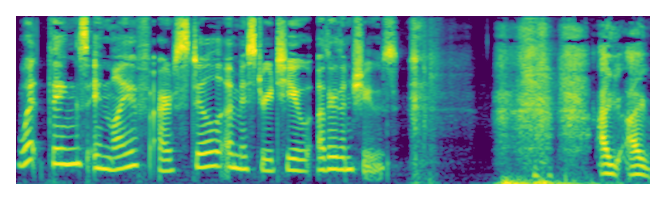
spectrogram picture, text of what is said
What things in life are still a mystery to you other than shoes? I I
